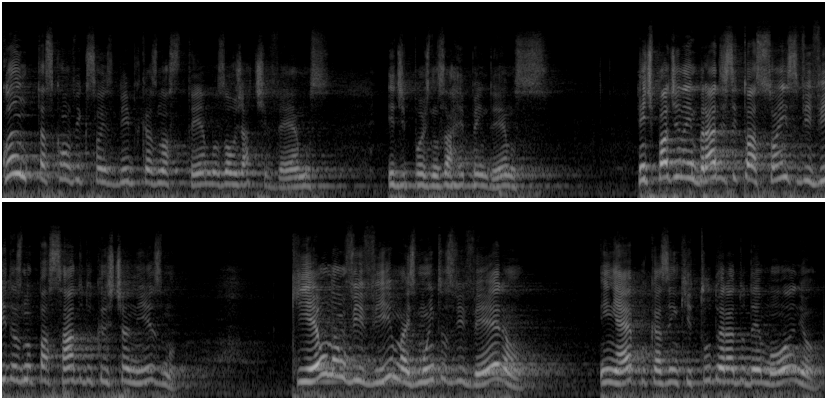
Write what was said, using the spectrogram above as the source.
Quantas convicções bíblicas nós temos ou já tivemos e depois nos arrependemos? A gente pode lembrar de situações vividas no passado do cristianismo que eu não vivi, mas muitos viveram, em épocas em que tudo era do demônio.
